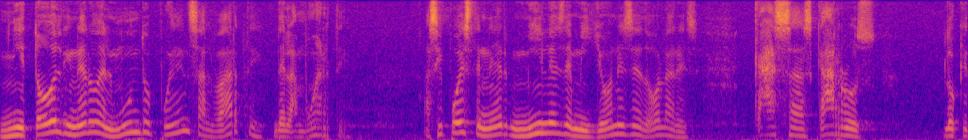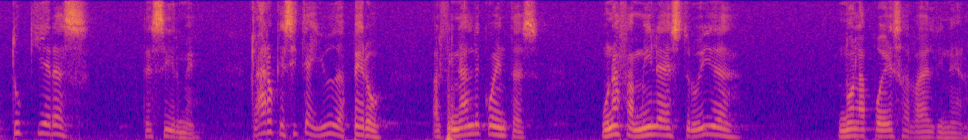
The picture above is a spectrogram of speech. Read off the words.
Ni todo el dinero del mundo pueden salvarte de la muerte. Así puedes tener miles de millones de dólares, casas, carros, lo que tú quieras decirme. Claro que sí te ayuda, pero al final de cuentas, una familia destruida no la puede salvar el dinero.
